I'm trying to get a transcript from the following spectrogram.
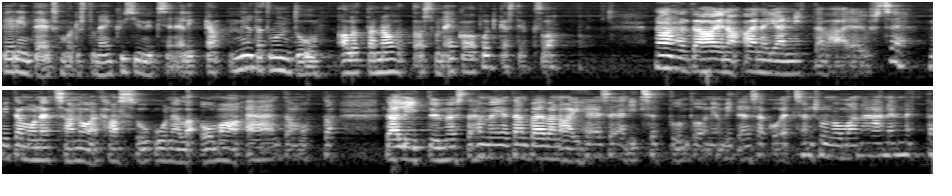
perinteeksi muodostuneen kysymyksen. Eli miltä tuntuu aloittaa nauhoittaa sun ekaa podcast-jaksoa? No onhan tämä aina, aina jännittävää ja just se, mitä monet sanoo, että hassuu kuunnella omaa ääntä, mutta tämä liittyy myös tähän meidän tämän päivän aiheeseen itsetuntoon ja miten sä koet sen sun oman äänen, että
